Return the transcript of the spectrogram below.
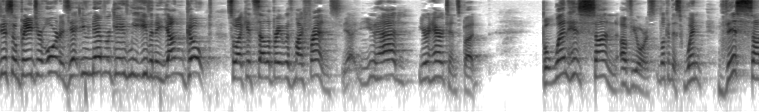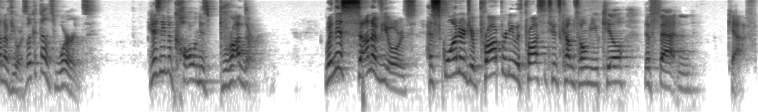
disobeyed your orders, yet you never gave me even a young goat so I could celebrate with my friends. Yeah, you had your inheritance, bud. But when his son of yours, look at this, when this son of yours, look at those words. He doesn't even call him his brother. When this son of yours has squandered your property with prostitutes comes home, you kill the fattened calf.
